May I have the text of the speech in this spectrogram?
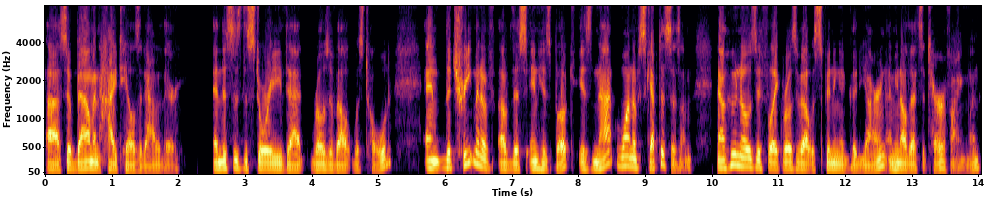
uh, so bauman hightails it out of there and this is the story that roosevelt was told and the treatment of, of this in his book is not one of skepticism now, who knows if like Roosevelt was spinning a good yarn? I mean, oh, that's a terrifying one,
